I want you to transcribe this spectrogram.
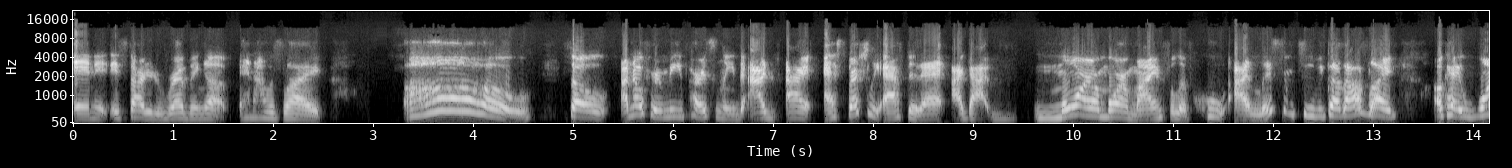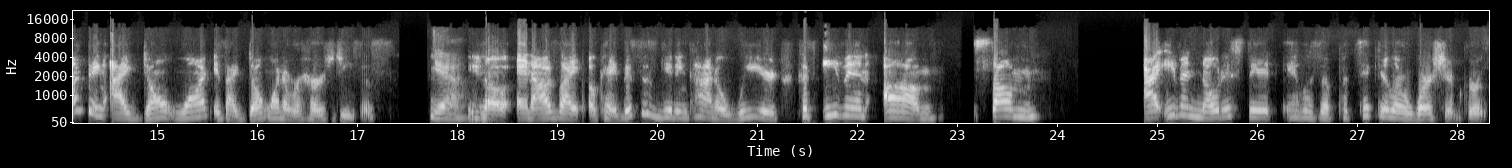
And it, it started revving up, and I was like, oh, so I know for me personally, I, I, especially after that, I got more and more mindful of who I listened to because I was like, okay, one thing I don't want is I don't want to rehearse Jesus. Yeah. You know, and I was like, okay, this is getting kind of weird because even um some I even noticed it, it was a particular worship group.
